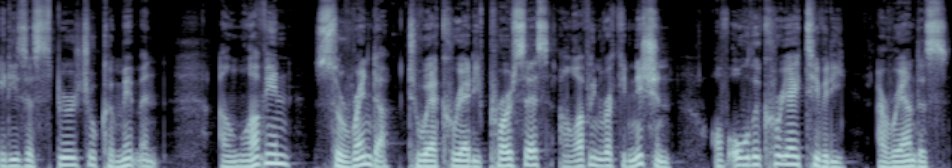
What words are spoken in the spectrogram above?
it is a spiritual commitment, a loving surrender to our creative process, a loving recognition of all the creativity around us.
